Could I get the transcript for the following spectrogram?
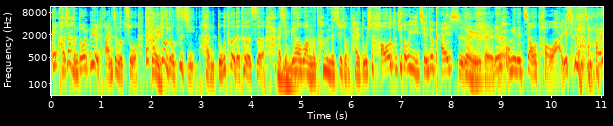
哎，好像很多乐团这么做，但他们又有自己很独特的特色，而且不要忘了，他们的这种态度是好久以前就开始了。对对对。连后面的教头啊，也就是今天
